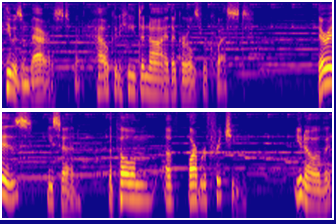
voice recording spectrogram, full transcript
He was embarrassed, but how could he deny the girl's request? There is, he said, the poem of Barbara Frietchie. You know of it.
